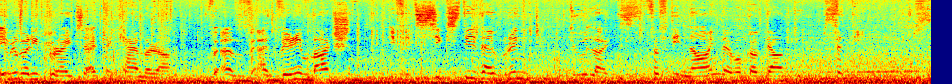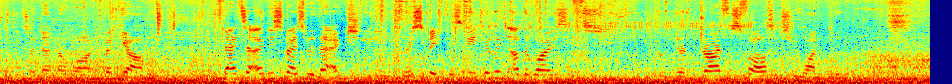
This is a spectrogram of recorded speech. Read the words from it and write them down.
everybody brakes at the camera. Um, and very much, if it's 60, they wouldn't do like 59, they will go down to 30. So I don't know why, but yeah, that's the only space where they actually respect the speed limit. Otherwise, it's you can drive as fast as you want to.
